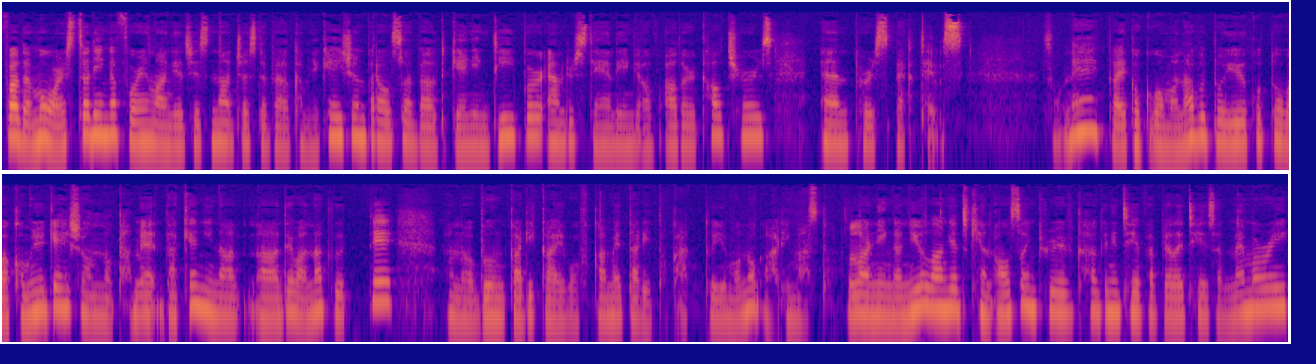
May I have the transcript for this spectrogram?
Furthermore, studying a foreign language is not just about communication, but also about gaining deeper understanding of other cultures and perspectives. そうね、外国語を学ぶということはコミュニケーションのためだけになではなくて あの文化理解を深めたりとかというものがありますと。Learning a new language can also improve cognitive abilities and memory,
